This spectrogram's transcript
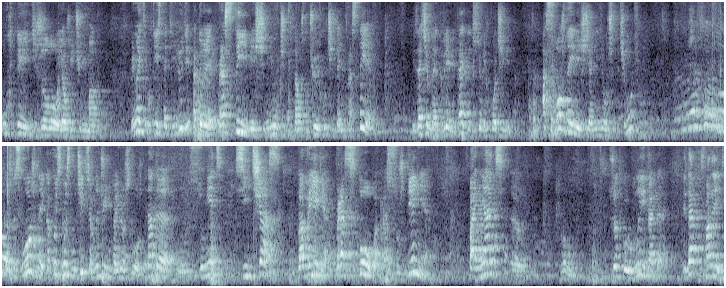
ух ты, тяжело, я уже ничего не могу. Понимаете, вот есть такие люди, которые простые вещи не учат, потому что что их учить, они простые. И зачем на это время тратить, это все легко очевидно. А сложные вещи они не учат. Почему? Потому что сложные, какой смысл учить, все равно ничего не поймешь сложно. Надо суметь сейчас, во время простого рассуждения, понять, э, ну, что такое углы и так далее. Итак, смотрите.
